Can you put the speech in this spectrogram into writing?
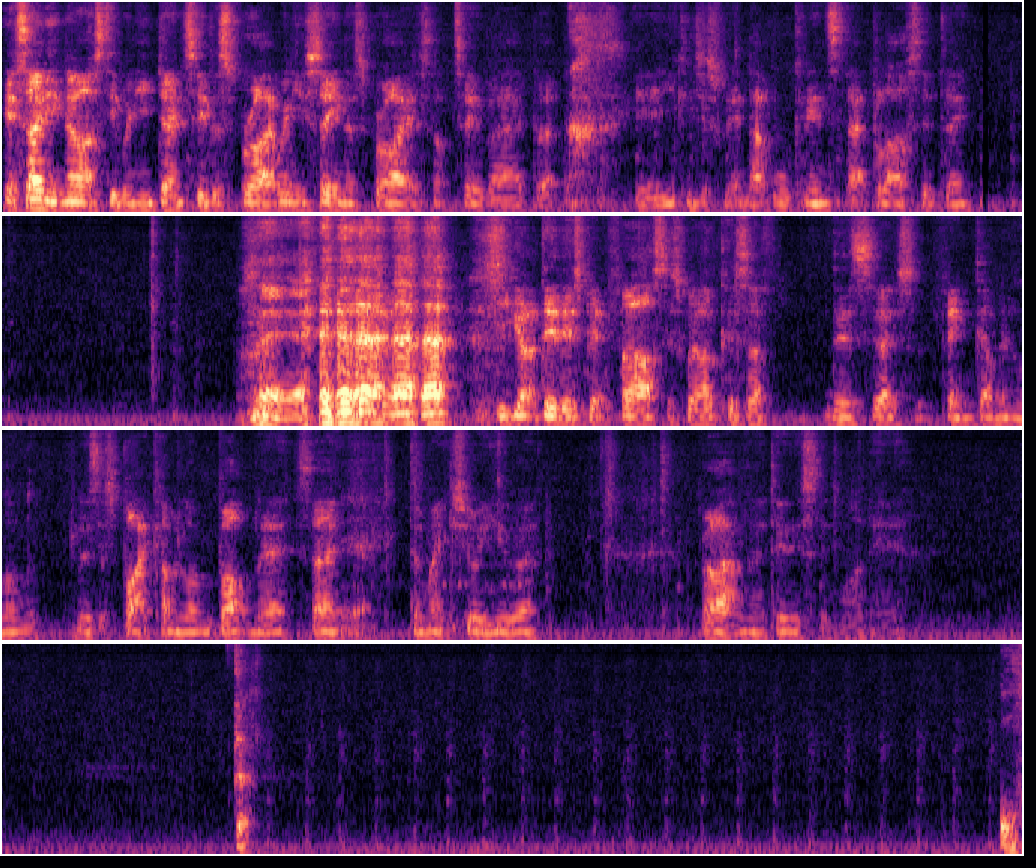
it's only nasty when you don't see the sprite. When you've seen the sprite, it's not too bad, but yeah, you can just end up walking into that blasted thing. Yeah. You got to do this bit fast as well because there's a thing coming along. The, there's a spike coming along the bottom there, so Yeah. to make sure you. Uh, right, I'm going to do this in one here. Go. Oh.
